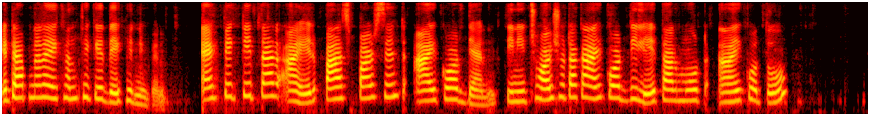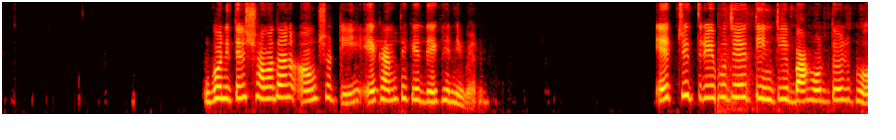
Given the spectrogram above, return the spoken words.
এটা আপনারা এখান থেকে দেখে নেবেন এক ব্যক্তি তার আয়ের পাঁচ পার্সেন্ট আয়কর দেন। তিনি ছয়শো টাকা আয়কর দিলে তার মোট আয় কত? গণিতের সমাধান অংশটি এখান থেকে দেখে নেবেন। একটি ত্রিভুজের তিনটি বাহুর দৈর্ঘ্য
